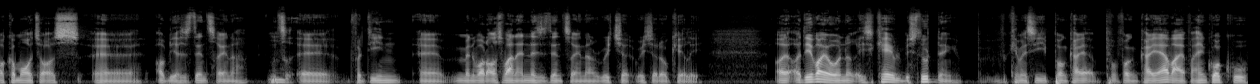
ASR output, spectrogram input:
at komme over til os uh, og blive assistenttræner mm. uh, for din, uh, men hvor der også var en anden assistenttræner, Richard, Richard O'Kelly. Og, og det var jo en risikabel beslutning, kan man sige, på en, karriere, på, for en karrierevej, for han godt kunne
